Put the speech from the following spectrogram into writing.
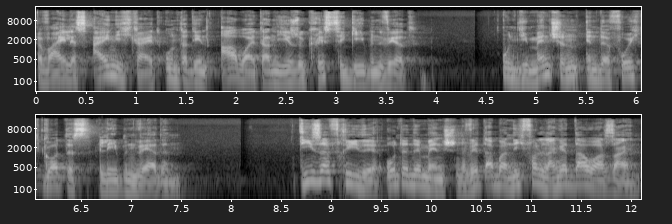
weil es Einigkeit unter den Arbeitern Jesu Christi geben wird und die Menschen in der Furcht Gottes leben werden. Dieser Friede unter den Menschen wird aber nicht von langer Dauer sein.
